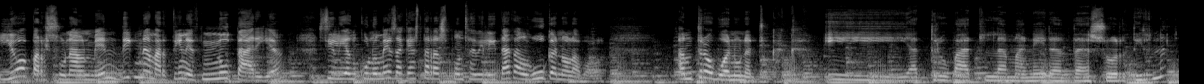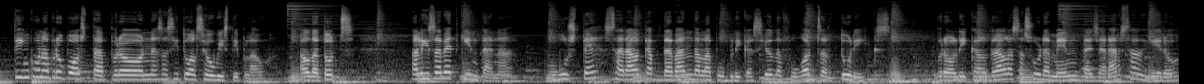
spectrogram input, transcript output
Jo, personalment, digna Martínez notària, si li encolomés aquesta responsabilitat a algú que no la vol. Em trobo en un atzucac. I ha trobat la manera de sortir-ne? Tinc una proposta, però necessito el seu vistiplau. El de tots. Elisabet Quintana, vostè serà al capdavant de la publicació de fogots artúrics, però li caldrà l'assessorament de Gerard Salguero,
